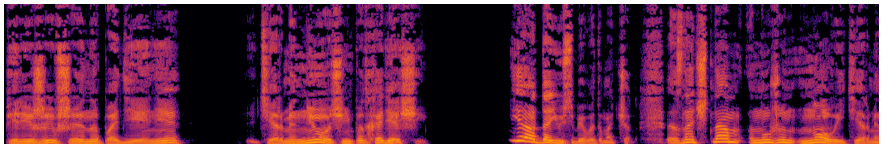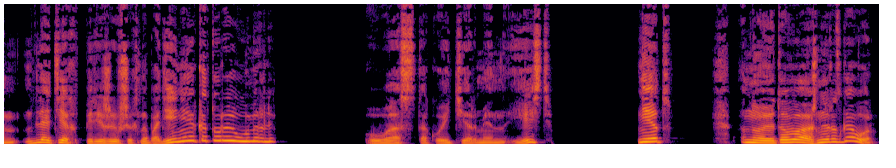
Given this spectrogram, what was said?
пережившее нападение — термин не очень подходящий. Я отдаю себе в этом отчет. Значит, нам нужен новый термин для тех переживших нападение, которые умерли. У вас такой термин есть? Нет. Но это важный разговор.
